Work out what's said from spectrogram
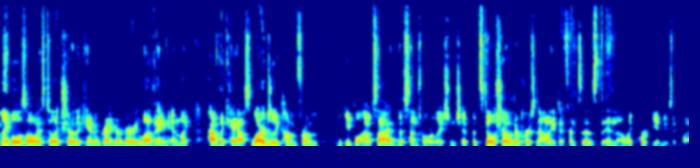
my goal is always to like show that Cam and Greg are very loving and like have the chaos largely come from the people outside the central relationship, but still show their personality differences in a like quirky, amusing way.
